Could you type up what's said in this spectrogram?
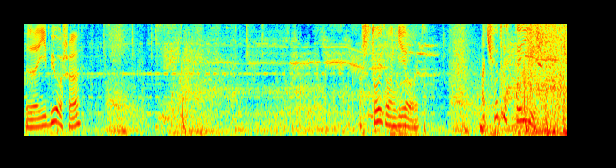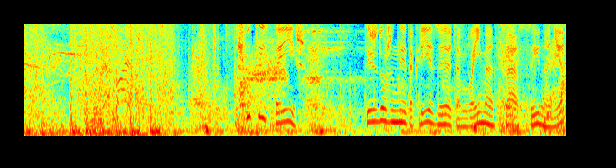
Заебешь, а? А что это он делает? А чё ты стоишь? Чё ты стоишь? Ты же должен это крест взять там во имя отца, сына, нет?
